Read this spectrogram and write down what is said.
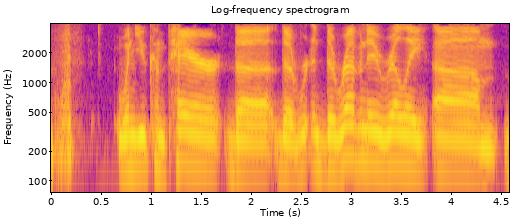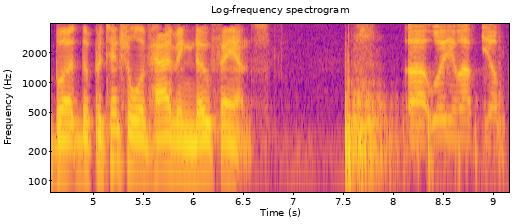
When you compare the the the revenue really, um, but the potential of having no fans. Uh, William, I, you know,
